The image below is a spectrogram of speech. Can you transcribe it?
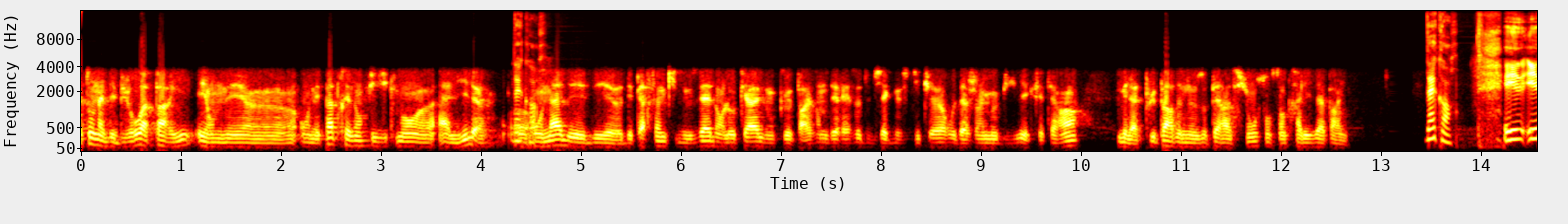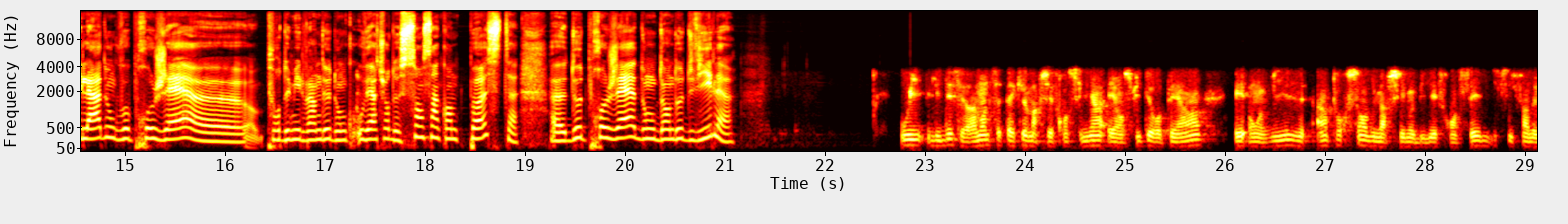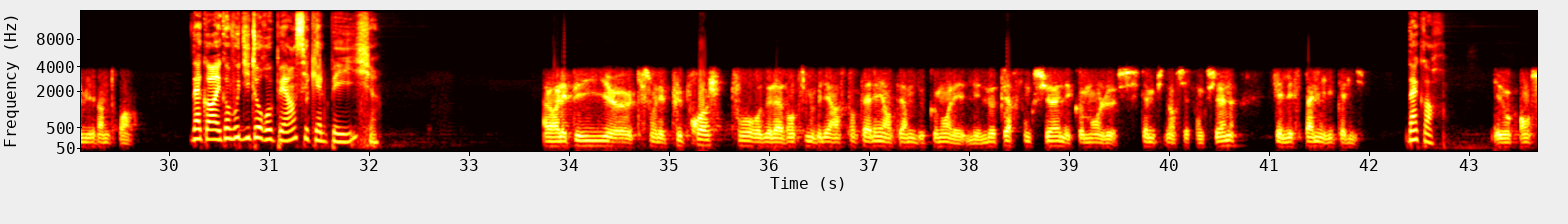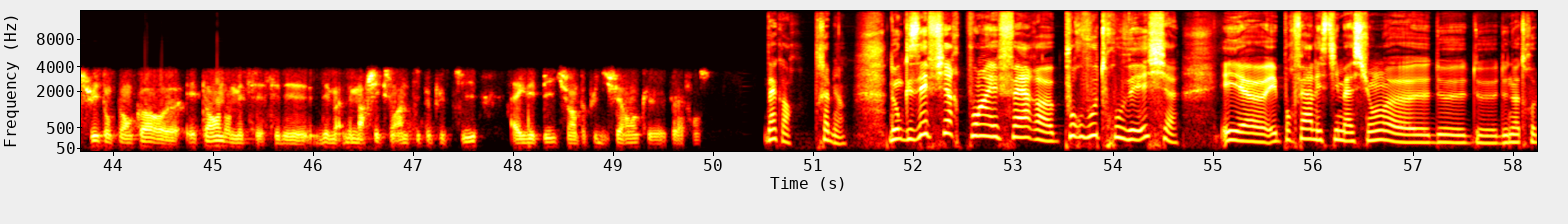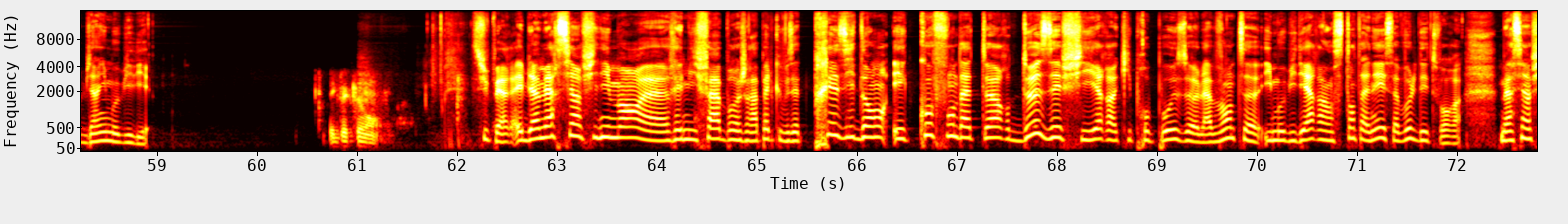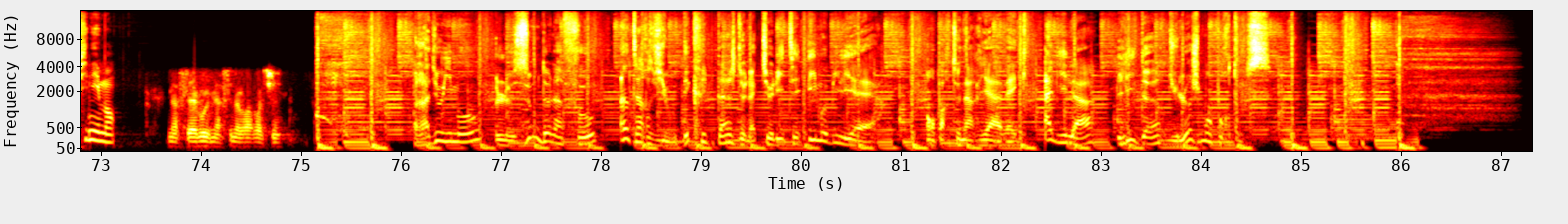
fait, on a des bureaux à Paris et on n'est euh, on n'est pas présent physiquement euh, à Lille. Euh, on a des, des, des, personnes qui nous aident en local, donc par exemple des réseaux de diagnostiqueurs ou d'agents immobiliers, etc. Mais la plupart de nos opérations sont centralisées à Paris. D'accord. Et, et, là, donc vos projets euh, pour 2022, donc ouverture de 150 postes, euh, d'autres projets donc dans d'autres villes? Oui, l'idée c'est vraiment de s'attaquer au marché francilien et ensuite européen, et on vise 1% du marché immobilier français d'ici fin 2023. D'accord. Et quand vous dites européen, c'est quel pays alors les pays euh, qui sont les plus proches pour de la vente immobilière instantanée en termes de comment les, les notaires fonctionnent et comment le système financier fonctionne, c'est l'Espagne et l'Italie. D'accord. Et donc ensuite, on peut encore euh, étendre, mais c'est des, des, des, marchés qui sont un petit peu plus petits, avec des pays qui sont un peu plus différents que, que la France. D'accord, très bien. Donc zephyr.fr euh, pour vous trouver et, euh, et pour faire l'estimation de, de, de notre bien immobilier. Exactement. Super. Eh bien, merci infiniment, euh, Rémi Fabre. Je rappelle que vous êtes président et cofondateur de Zephyr, qui propose la vente immobilière instantanée et ça vaut le détour. Merci infiniment. Merci à vous. Merci d'avoir reçu. Radio Imo, le Zoom de l'info, interview, décryptage de l'actualité immobilière. En partenariat avec Alila, leader du logement pour tous.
